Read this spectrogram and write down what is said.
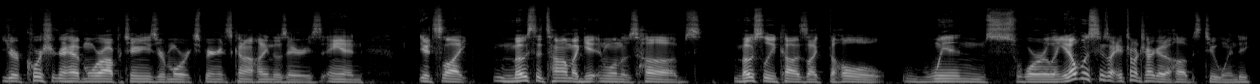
you're of course you're gonna have more opportunities or more experience kind of hunting those areas, and it's like most of the time I get in one of those hubs, mostly because like the whole wind swirling. It almost seems like every time I try to go to a hub, it's too windy.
